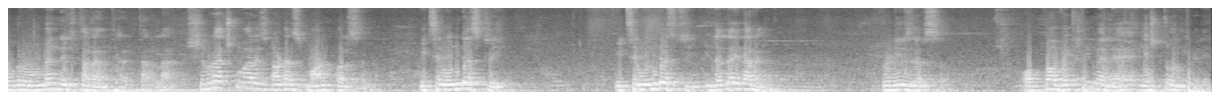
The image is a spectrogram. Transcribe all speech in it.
ಒಬ್ಬರು ವುಮೆನ್ ಇರ್ತಾರೆ ಅಂತ ಹೇಳ್ತಾರಲ್ಲ, Shivaraj Kumar is not a small person it's an industry it's an industry ಇಲ್ಲೆಲ್ಲ ಇದ್ದಾರೆ ಪ್ರೊಡ್ಯೂಸರ್ಸ್ ಒಬ್ಬ ವ್ಯಕ್ತಿ ಮೇಲೆ ಎಷ್ಟು ಅಂತ ಹೇಳಿ.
